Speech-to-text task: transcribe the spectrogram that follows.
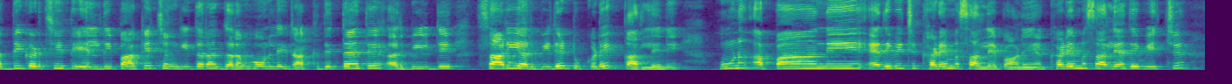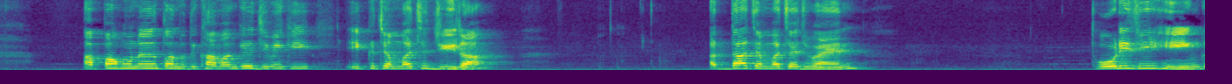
ਅੱਧੀ ਕੜਛੀ ਤੇਲ ਦੀ ਪਾ ਕੇ ਚੰਗੀ ਤਰ੍ਹਾਂ ਗਰਮ ਹੋਣ ਲਈ ਰੱਖ ਦਿੱਤਾ ਹੈ ਤੇ ਅਰਬੀ ਦੇ, ਸਾਰੀ ਅਰਬੀ ਦੇ ਟੁਕੜੇ ਕਰ ਲਏ ਨੇ। ਹੁਣ ਆਪਾਂ ਨੇ ਇਹਦੇ ਵਿੱਚ ਖੜੇ ਮਸਾਲੇ ਪਾਉਣੇ ਆ। ਖੜੇ ਮਸਾਲਿਆਂ ਦੇ ਵਿੱਚ ਆਪਾਂ ਹੁਣ ਤੁਹਾਨੂੰ ਦਿਖਾਵਾਂਗੇ ਜਿਵੇਂ ਕਿ ਇੱਕ ਚਮਚ ਜੀਰਾ, ਅੱਧਾ ਚਮਚ ਅਜਵਾਇਨ ਥੋੜੀ ਜੀ ਹੀਂਗ,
